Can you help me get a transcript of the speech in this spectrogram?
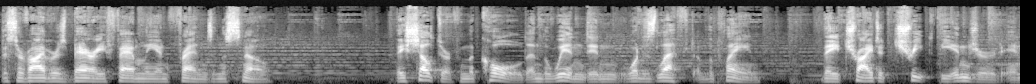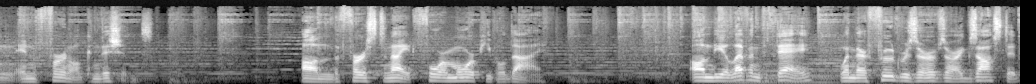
The survivors bury family and friends in the snow. They shelter from the cold and the wind in what is left of the plane. They try to treat the injured in infernal conditions. On the first night, four more people die. On the eleventh day, when their food reserves are exhausted,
